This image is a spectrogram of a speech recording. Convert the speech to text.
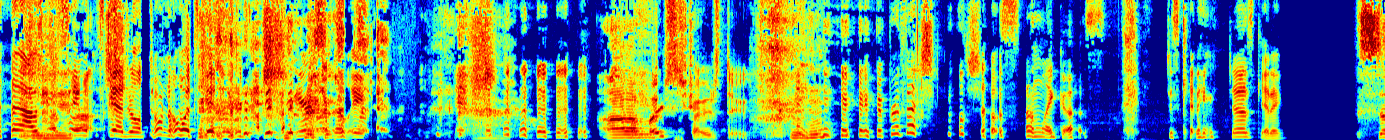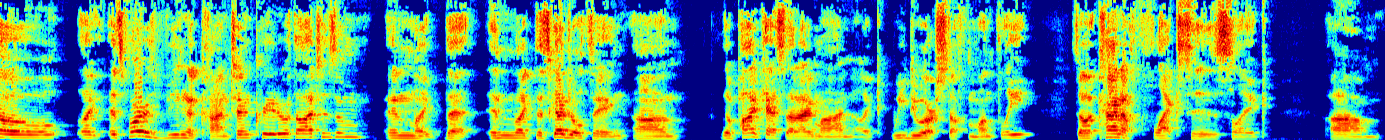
I was going to say what schedule. I don't know what schedule you're talking about. You're um, most shows do. mhm. Professional shows, unlike us. Just kidding. Just kidding. So like as far as being a content creator with autism and like that and like the schedule thing um the podcast that i'm on like we do our stuff monthly so it kind of flexes like um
